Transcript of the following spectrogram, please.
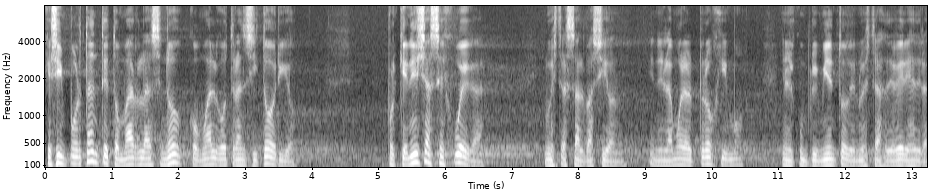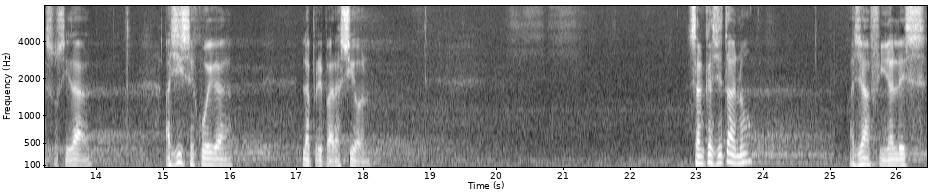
Que es importante tomarlas no como algo transitorio, porque en ellas se juega nuestra salvación, en el amor al prójimo, en el cumplimiento de nuestros deberes de la sociedad. Allí se juega la preparación. San Cayetano, allá a finales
